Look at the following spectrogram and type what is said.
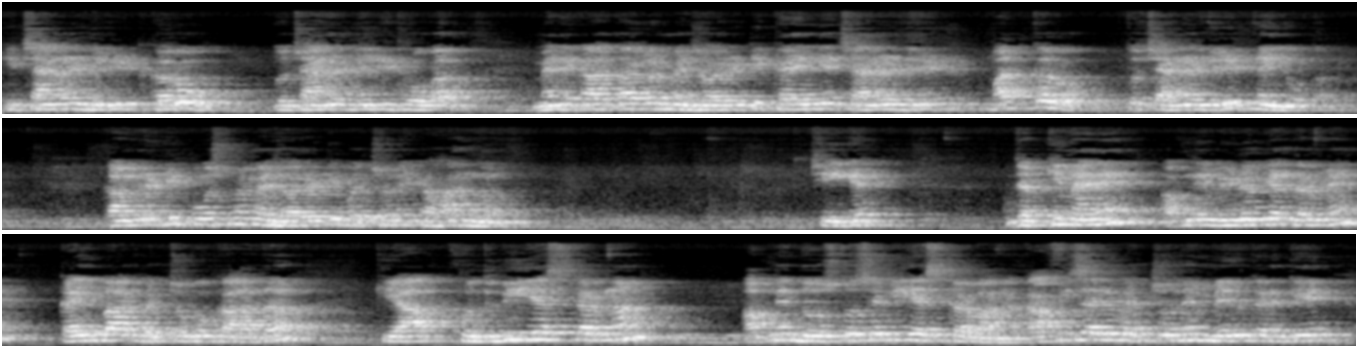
कि चैनल डिलीट करो तो चैनल डिलीट होगा। मैंने कहा था, अगर मेजोरिटी कहेंगे चैनल डिलीट मत करो तो चैनल डिलीट नहीं होगा। कम्युनिटी पोस्ट में मेजोरिटी बच्चों ने कहा नो ठीक है? जबकि मैंने अपने वीडियो के अंदर में कई बार बच्चों को कहा था कि आप खुद भी यस करना अपने दोस्तों से भी यस करवाना। काफ़ी सारे बच्चों ने मिल करके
